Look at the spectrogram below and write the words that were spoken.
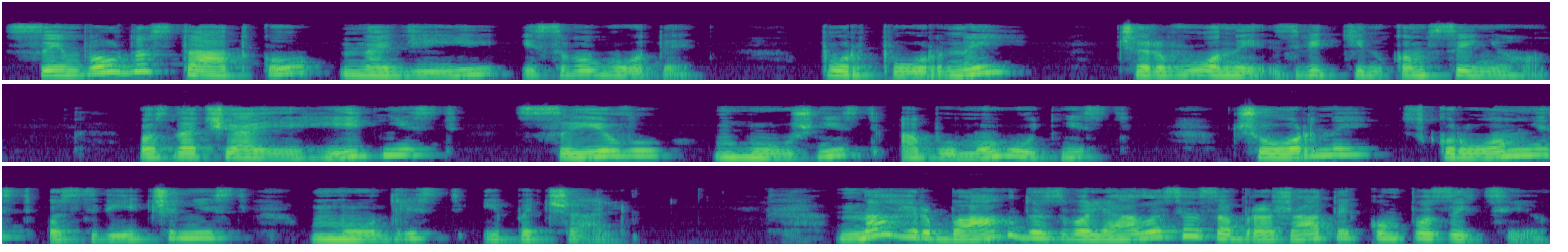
символ достатку, надії і свободи, пурпурний червоний з відтінком синього означає гідність, силу, мужність або могутність, чорний скромність, освіченість, мудрість і печаль. На гербах дозволялося зображати композицію.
